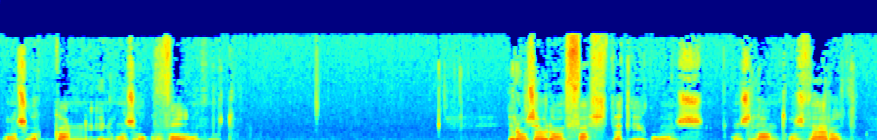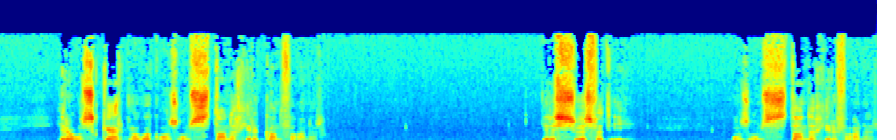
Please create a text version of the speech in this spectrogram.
ons ook kan en ons ook wil ontmoet. Here ons hou daaraan vas dat U ons ons land, ons wêreld, Here ons kerk, maar ook ons omstandighede kan verander. Here soos wat U ons omstandighede verander,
